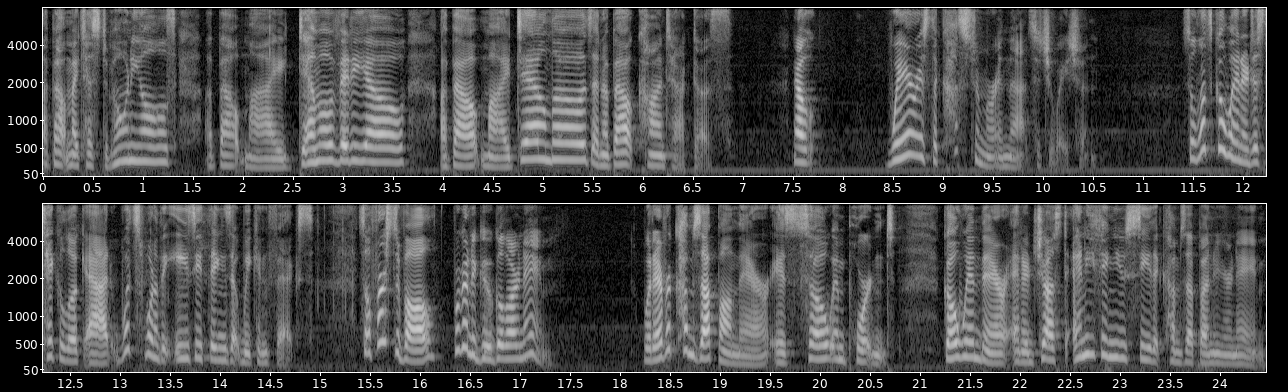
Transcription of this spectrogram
about my testimonials, about my demo video, about my downloads, and about contact us. Now, where is the customer in that situation? So let's go in and just take a look at what's one of the easy things that we can fix. So first of all, we're going to Google our name. Whatever comes up on there is so important. Go in there and adjust anything you see that comes up under your name.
